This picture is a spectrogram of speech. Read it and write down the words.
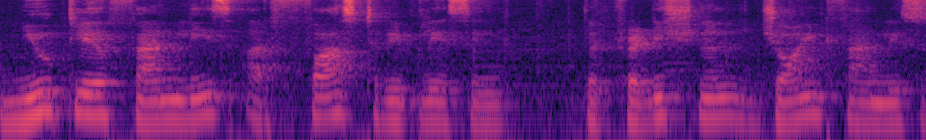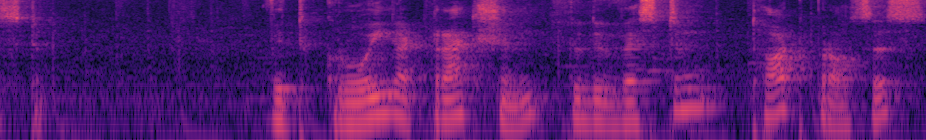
Nuclear families are fast replacing the traditional joint family system. With growing attraction to the Western thought process,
